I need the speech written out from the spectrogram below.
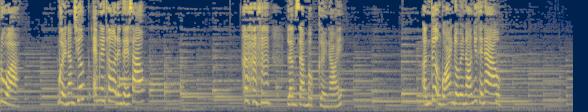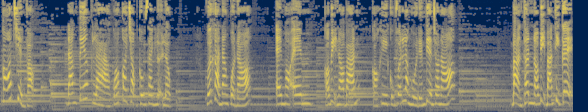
Đùa à? 10 năm trước em ngây thơ đến thế sao? Lâm Gia Mộc cười nói. Ấn tượng của anh đối với nó như thế nào? Có triển vọng. Đáng tiếc là quá coi trọng công danh lợi lộc. Với khả năng của nó, em họ em có bị nó bán, có khi cũng vẫn là ngồi đếm tiền cho nó. Bản thân nó bị bán thì kệ,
